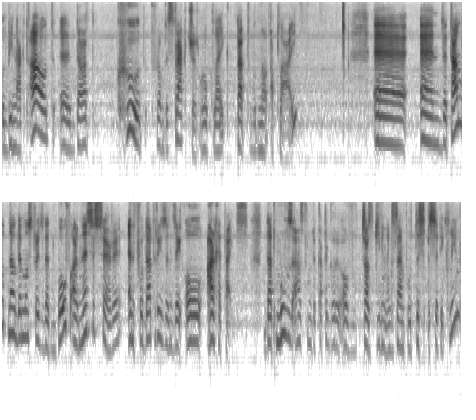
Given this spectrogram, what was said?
would be knocked out, uh, that could, from the structure, look like that would not apply. Uh, and the Talmud now demonstrates that both are necessary, and for that reason, they all archetypes. That moves us from the category of just giving example this specific limb,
